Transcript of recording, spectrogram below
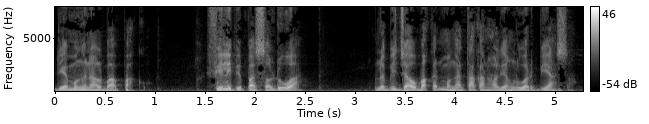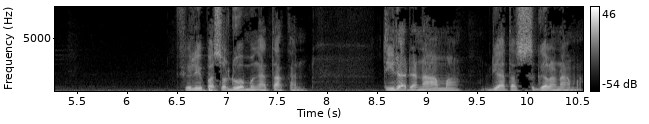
dia mengenal Bapakku. Filipi pasal 2, lebih jauh bahkan mengatakan hal yang luar biasa. Filipi pasal 2 mengatakan, tidak ada nama di atas segala nama.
